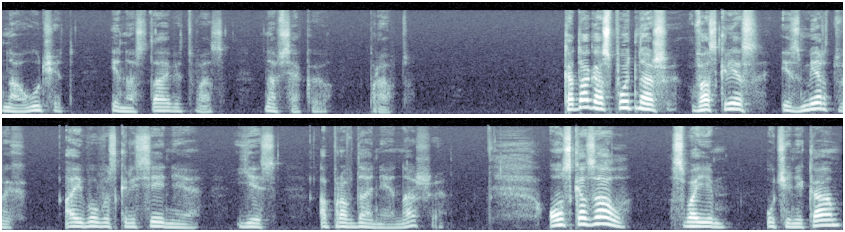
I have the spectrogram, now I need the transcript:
научит и наставит вас на всякую правду». Когда Господь наш воскрес из мертвых, а Его воскресение есть оправдание наше, Он сказал своим ученикам,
